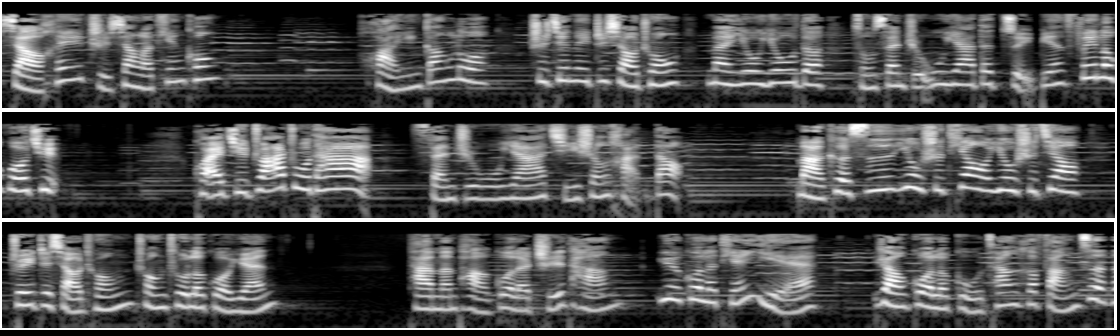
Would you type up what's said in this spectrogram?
小黑指向了天空。话音刚落，只见那只小虫慢悠悠的从三只乌鸦的嘴边飞了过去。快去抓住它！三只乌鸦齐声喊道。马克思又是跳又是叫，追着小虫冲出了果园。他们跑过了池塘，越过了田野，绕过了谷仓和房子，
